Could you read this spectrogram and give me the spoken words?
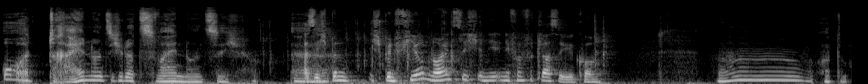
Oh, 93 oder 92. Äh, also ich bin, ich bin 94 in die, in die fünfte Klasse gekommen. Ah, warte mal.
